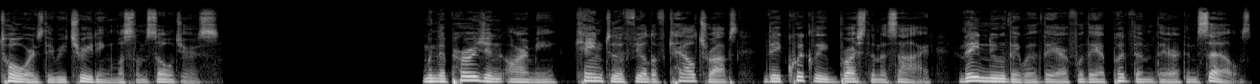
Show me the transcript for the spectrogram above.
towards the retreating Muslim soldiers. When the Persian army came to the field of caltrops, they quickly brushed them aside. They knew they were there, for they had put them there themselves.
